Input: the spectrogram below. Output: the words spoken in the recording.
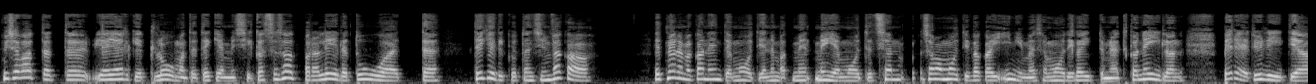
kui sa vaatad äh, ja jälgid loomade tegemisi, kas sa saad paralleele tuua, et äh, tegelikult on siin väga et me oleme ka nende moodi ja nemad me, meie moodi, et see on samamoodi väga inimese moodi käitumine, et ka neil on peretülid ja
